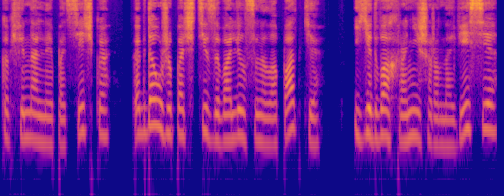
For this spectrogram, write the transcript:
как финальная подсечка, когда уже почти завалился на лопатки и едва хранишь равновесие,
